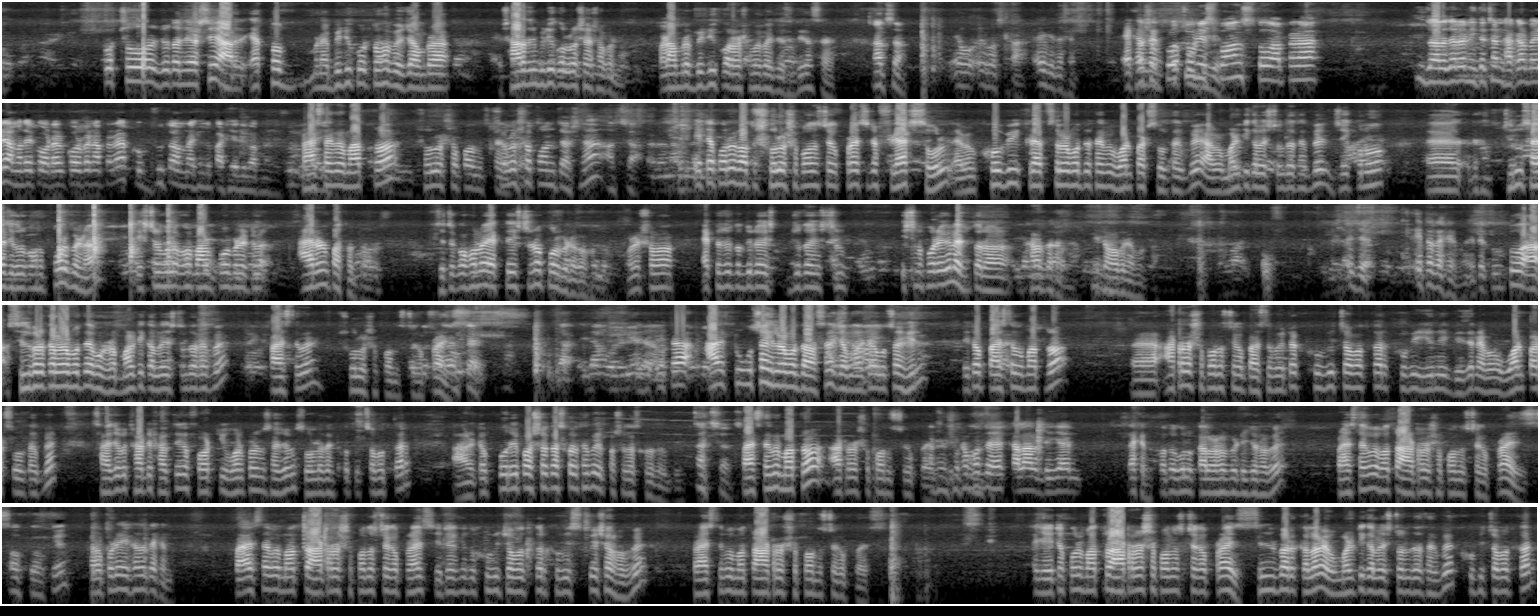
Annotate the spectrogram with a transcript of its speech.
প্রচুর জুতা নিয়ে আসছি আর এত মানে ভিডিও করতে হবে যে আমরা সারাদিন ভিডিও করলেও শেষ হবে না। বাট আমরা ভিডিও করার সময় পাইতেছি ঠিক আছে? আচ্ছা। এই- এই অবস্থা। এই যে দেখেন এখানে প্রচুর রেসপন্স তো আপনারা যারা যারা নিতে চান ঢাকার বাইরে আমাদেরকে অর্ডার করবেন আপনারা খুব দ্রুত আমরা কিন্তু পাঠিয়ে দিব আপনাদের। প্রাইস থাকবে মাত্র ষোলোশো পঞ্চাশ ষোলোশো পঞ্চাশ না? আচ্ছা। এটা পড়বে মাত্র ষোলোশো পঞ্চাশ টাকা প্রাইস এটা ফ্ল্যাট সোল এবং খুবই ক্র্যাপ সোলের মধ্যে থাকবে ওয়ান পার্ট সোল থাকবে এবং মাল্টি কালার স্টোন থাকবে যে কোনো জিরো সাইজ এগুলো কখনো পড়বে না স্টোনগুলো কখনো পড়বে না এটা আয়রন পাথর যেটা কখনো একটা স্টোনও পড়বে না কখনো। অনেক সময় একটা জুতো দুটো জুতো স্টোন স্টোন পড়ে গেলে জুতোটা খারাপ দেখা এটা হবে না এই যে এটা দেখেন এটা কিন্তু সিলভার কালারের মধ্যে এবং মাল্টি কালার স্টোন থাকবে। প্রাইস দেবে ষোলোশো পঞ্চাশ টাকা প্রাইস এটা আর একটু উঁচা হিলের মধ্যে আছে যেমন এটা উঁচা হিল এটা প্রাইস থাকবে মাত্র আঠারোশো পঞ্চাশ টাকা প্রাইস থাকবে এটা খুবই চমৎকার খুবই ইউনিক ডিজাইন এবং ওয়ান পার্ট সোল থাকবে। সাইজ হবে থার্টি ফাইভ থেকে ফর্টি ওয়ান পার্সেন্ট সাইজ হবে সোলটা দেখতে কত চমৎকার। আর এটা পুরো পাঁচশো কাজ করা থাকবে এই পাঁচশো কাজ করা থাকবে। আচ্ছা আচ্ছা। প্রাইস থাকবে মাত্র আঠারোশো পঞ্চাশ টাকা প্রাইস 1850 এটার মধ্যে কালার ডিজাইন দেখেন কতগুলো কালার হবে ডিজাইন হবে। প্রাইস থাকবে মাত্র আঠারোশো পঞ্চাশ টাকা প্রাইস ওকে ওকে তারপরে এখানে দেখেন প্রাইস থাকবে মাত্র আঠারোশো পঞ্চাশ টাকা প্রাইস এটা কিন্তু খুবই চমৎকার খুবই স্পেশাল হবে। প্রাইস থাকবে মাত্র আঠারোশো পঞ্চাশ টাকা প্রাইস এই যে এটা পরে মাত্র আঠারোশো পঞ্চাশ টাকা প্রাইস সিলভার কালার এবং মাল্টি কালার স্টোন দেওয়া থাকবে। খুবই চমৎকার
